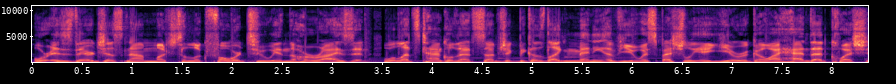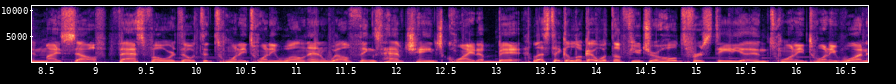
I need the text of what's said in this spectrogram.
Or is there just not much to look forward to in the horizon? Well, let's tackle that subject because like many of you, especially a year ago, I had that question myself. Fast forward though to 2021 and well, things have changed quite a bit. Let's take a look at what the future holds for Stadia in 2021.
